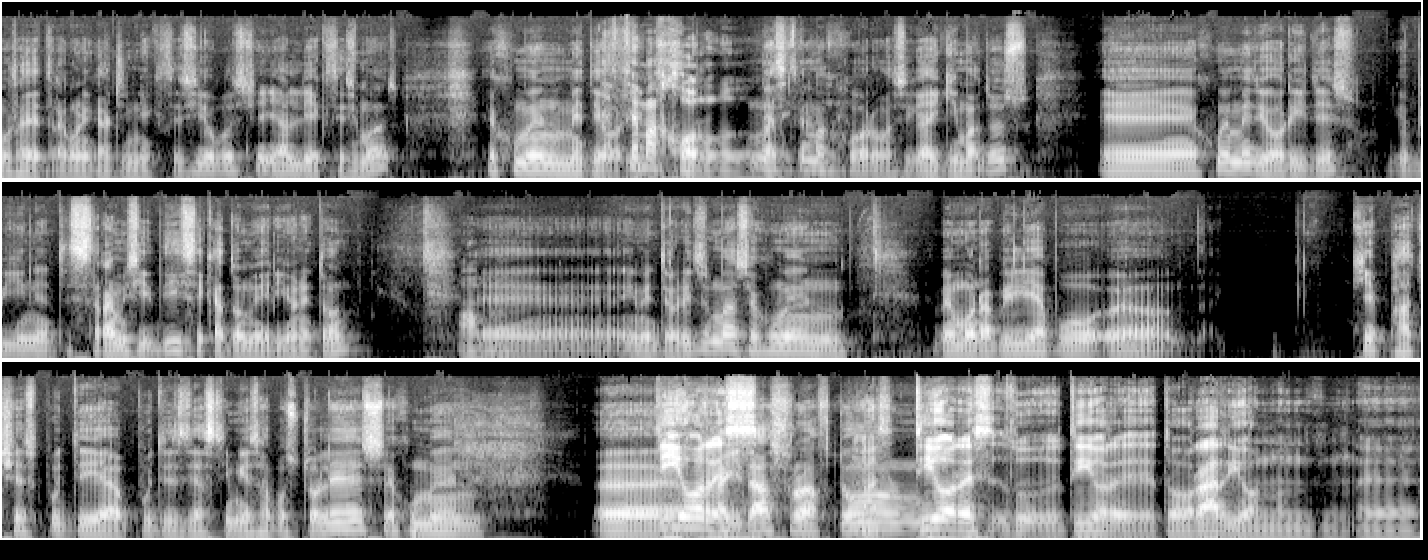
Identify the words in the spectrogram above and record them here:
200-300 τετραγωνικά την έκθεση, όπως και η άλλη έκθεση μας. Έχουμε μετεωρίτες. θέμα χώρου, ναι, βασικά. θέμα ναι. χώρου, βασικά, εγκύματο. Ε, έχουμε μετεωρίτες, οι οποίοι είναι 4,5 δισεκατομμυρίων ετών. Ε, οι μετεωρίτε μας έχουμε μεμοναπήλια από ε, και πάτσες που, που τις διαστημίες αποστολές. Έχουμε ε, τι ώρες, αυτών. τι ώρες, τι ώρες, το ωράριο... Ε...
